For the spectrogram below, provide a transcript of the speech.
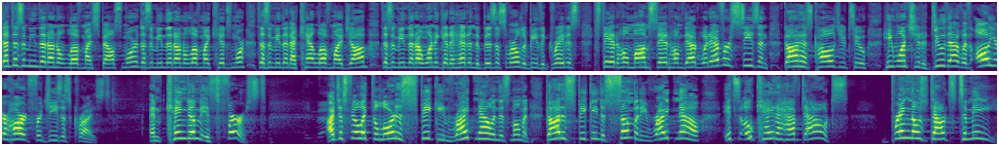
That doesn't mean that I don't love my spouse more. It doesn't mean that I don't love my kids more. It doesn't mean that I can't love my job. It doesn't mean that I want to get ahead in the business world or be the greatest stay at home mom, stay at home dad. Whatever season God has called you to, He wants you to do that with all your heart for Jesus Christ. And kingdom is first. I just feel like the Lord is speaking right now in this moment. God is speaking to somebody right now. It's okay to have doubts. Bring those doubts to me.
